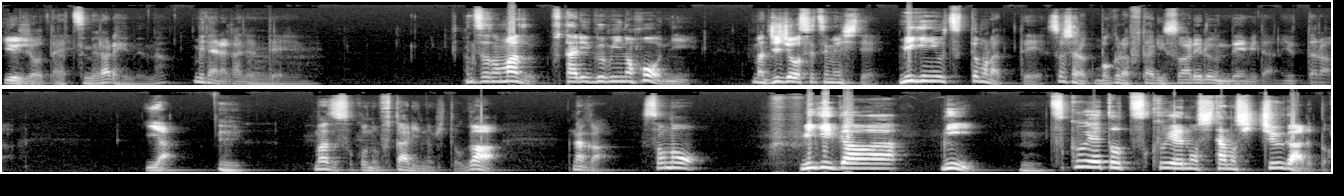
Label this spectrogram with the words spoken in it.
いう状態、詰められへんねんな。みたいな感じやって、うんそのまず2人組の方に、まあ、事情を説明して右に移ってもらってそしたら僕ら2人座れるんでみたいな言ったらいや。え？まずそこの2人の人がなんかその右側にうん。机と机の下の支柱があると。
